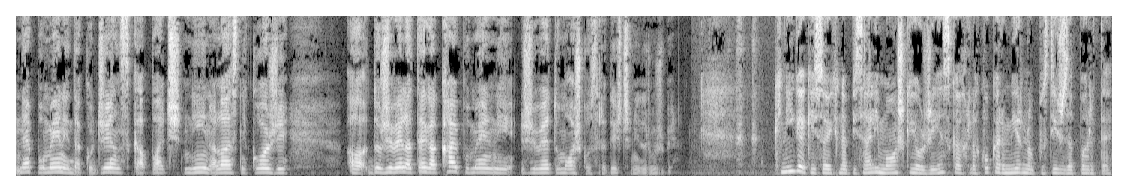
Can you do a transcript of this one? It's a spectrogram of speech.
ne pomeni, da kot ženska pač ni na lastni koži uh, doživela tega, kaj pomeni živeti v moško središčeni družbi. Knjige, ki so jih napisali moški o ženskah, lahko kar mirno pustiš zaprte,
